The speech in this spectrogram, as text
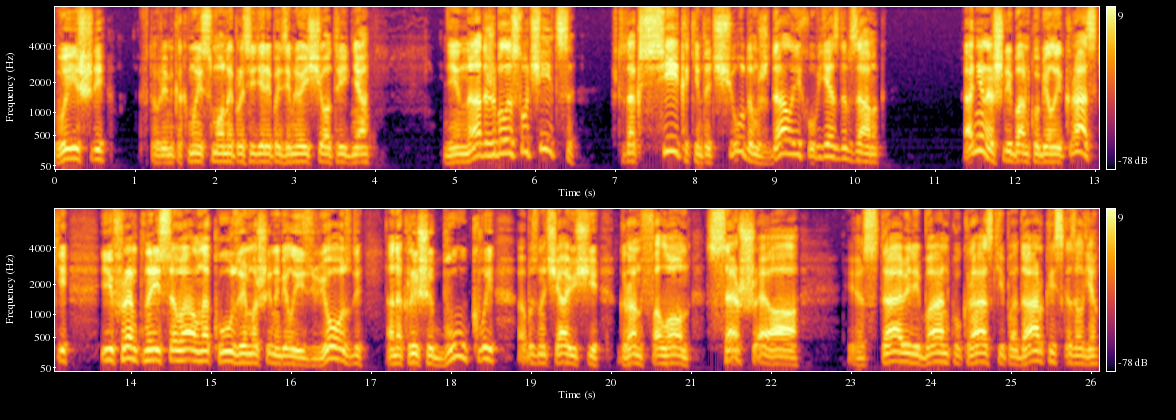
вышли, в то время как мы с Моной просидели под землей еще три дня. Не надо же было случиться, что такси каким-то чудом ждало их у въезда в замок. Они нашли банку белой краски, и Фрэнк нарисовал на кузове машины белые звезды, а на крыше буквы, обозначающие Гранфалон США. И оставили банку краски подаркой, — сказал я.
